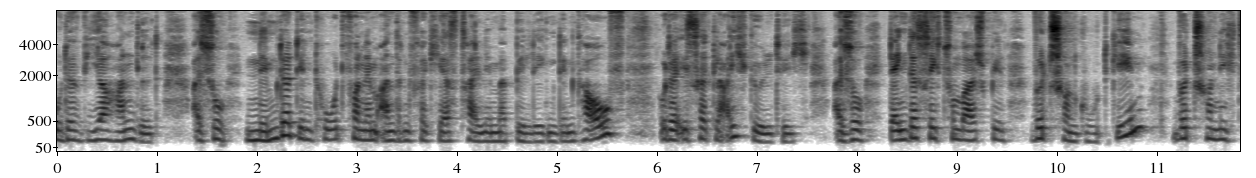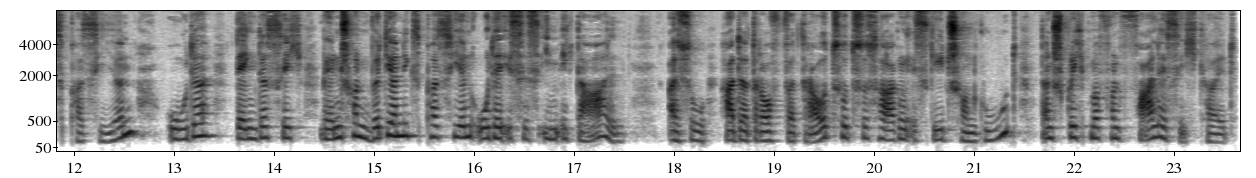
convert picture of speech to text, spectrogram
oder wie er handelt. Also nimmt er den Tod von einem anderen Verkehrsteilnehmer billigend in Kauf oder ist er gleichgültig? Also denkt er sich zum Beispiel, wird schon gut gehen, wird schon nichts passieren oder denkt er sich, wenn schon, wird ja nichts passieren oder ist es ihm egal? Also hat er darauf vertraut sozusagen, es geht schon gut, dann spricht man von Fahrlässigkeit.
